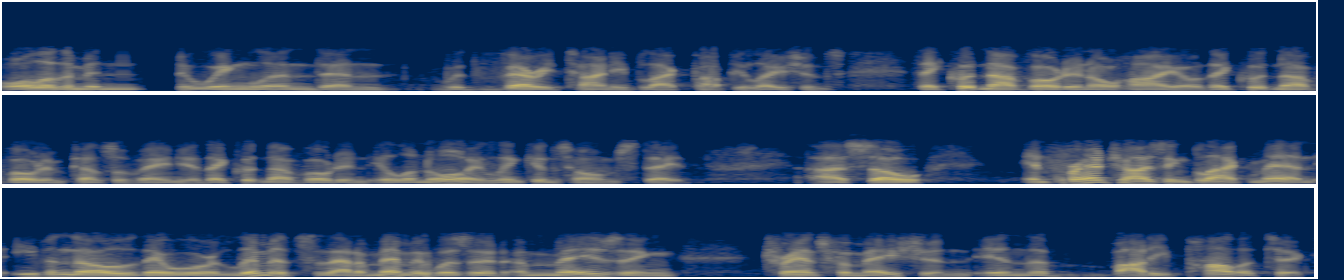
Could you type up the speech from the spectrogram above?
all of them in New England and with very tiny black populations. They could not vote in Ohio. They could not vote in Pennsylvania. They could not vote in Illinois, Lincoln's home state. Uh, so, enfranchising black men, even though there were limits to that amendment, was an amazing transformation in the body politic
